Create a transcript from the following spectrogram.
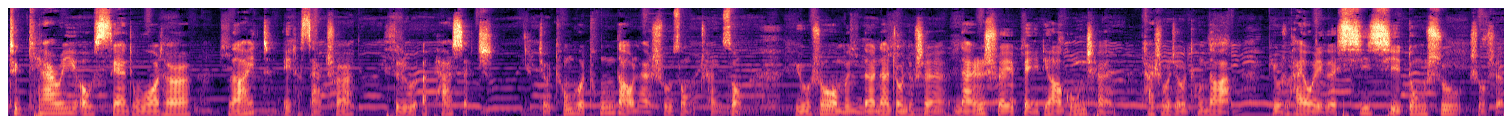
：To carry or send water, light, etc. through a passage，就通过通道来输送传送。比如说我们的那种就是南水北调工程，它是不是就是通道啊？比如说还有一个西气东输，是不是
